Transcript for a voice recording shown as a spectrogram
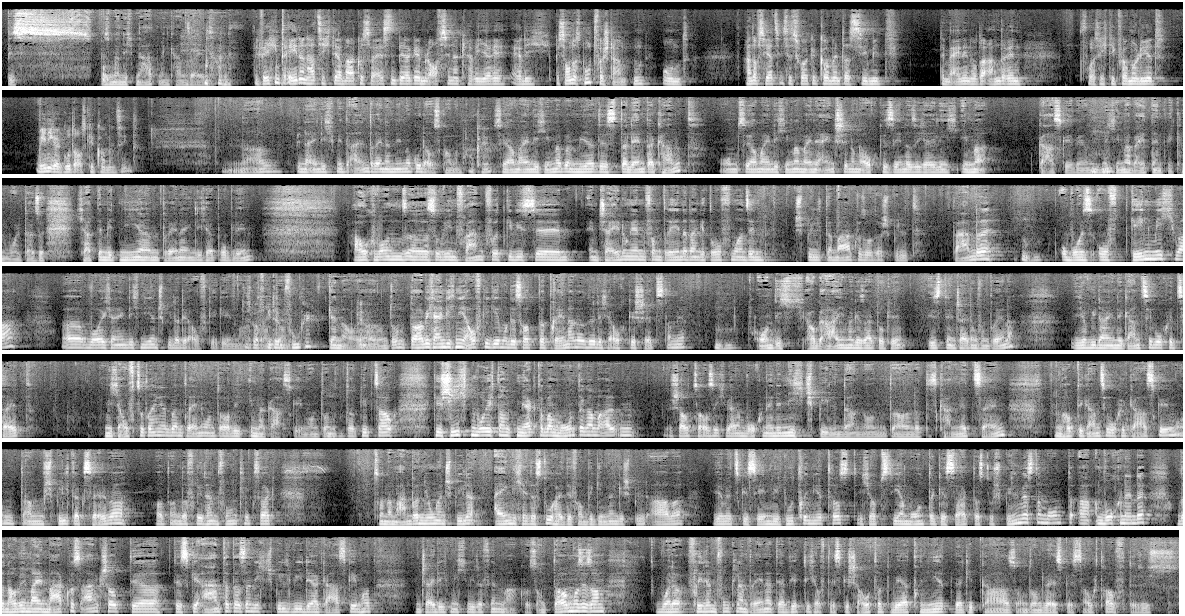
bis, bis man nicht mehr atmen kann. Seit. Mit welchen Trainern hat sich der Markus Weißenberger im Laufe seiner Karriere eigentlich besonders gut verstanden und Hand aufs Herz ist es vorgekommen, dass Sie mit dem einen oder anderen, vorsichtig formuliert, weniger gut ausgekommen sind? Na, bin eigentlich mit allen Trainern immer gut ausgekommen. Okay. Sie haben eigentlich immer bei mir das Talent erkannt und sie haben eigentlich immer meine Einstellung auch gesehen, dass ich eigentlich immer Gas gebe und mhm. mich immer weiterentwickeln wollte. Also ich hatte mit nie einem Trainer eigentlich ein Problem. Auch wenn, äh, so wie in Frankfurt, gewisse Entscheidungen vom Trainer dann getroffen worden sind, spielt der Markus oder spielt der andere. Mhm. Obwohl es oft gegen mich war, äh, war ich eigentlich nie ein Spieler, der aufgegeben hat. Das war Friedhelm Funkel? Genau, genau. Ja. Und, und, da habe ich eigentlich nie aufgegeben und das hat der Trainer natürlich auch geschätzt an mir. Mhm. Und ich habe auch immer gesagt, okay, ist die Entscheidung vom Trainer. Ich habe wieder eine ganze Woche Zeit, mich aufzudrängen beim Training und da habe ich immer Gas gegeben. Und, und da gibt es auch Geschichten, wo ich dann gemerkt habe, am Montag am Alten, schaut es aus, ich werde am Wochenende nicht spielen dann. Und äh, das kann nicht sein. Und habe die ganze Woche Gas gegeben und am Spieltag selber hat dann der Friedhelm Funkel gesagt, zu einem anderen jungen Spieler, eigentlich hättest du heute von Beginn an gespielt, aber ich habe jetzt gesehen, wie du trainiert hast. Ich habe es dir am Montag gesagt, dass du spielen wirst am, Montag, äh, am Wochenende. Und dann habe ich meinen Markus angeschaut, der das geahnt hat, dass er nicht spielt, wie der Gas gegeben hat. Entscheide ich mich wieder für den Markus. Und da muss ich sagen, war der Friedhelm Funkel ein Trainer, der wirklich auf das geschaut hat, wer trainiert, wer gibt Gas und, und wer ist besser auch drauf. Das ist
